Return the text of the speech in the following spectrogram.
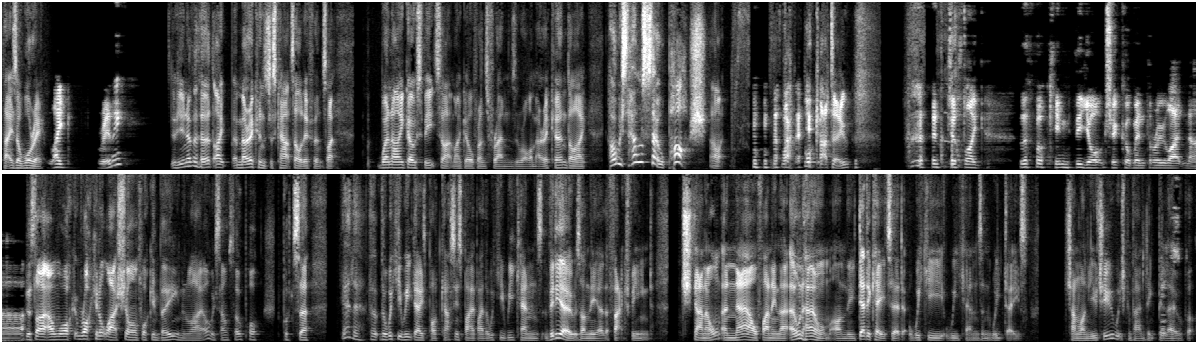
That is a worry. Like, really? Have you never heard? Like, Americans just can't tell the difference. Like, when I go speak to like my girlfriend's friends who are all American, they're like, "Oh, he sounds so posh." I'm like, "Well, fuck, I do." just like the fucking the Yorkshire coming through, like nah. Just like I'm walking, rocking up like Sean fucking Bean, and like, "Oh, he sounds so posh." But uh, yeah, the, the the Wiki Weekdays podcast inspired by the Wiki Weekends videos on the uh, the Fact Fiend channel, and now finding their own home on the dedicated Wiki Weekends and Weekdays channel on YouTube, which you can find link below. But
